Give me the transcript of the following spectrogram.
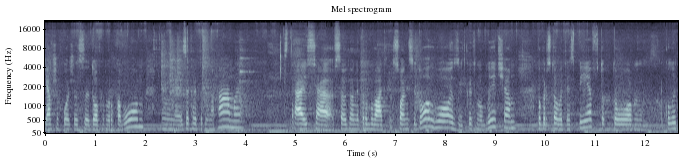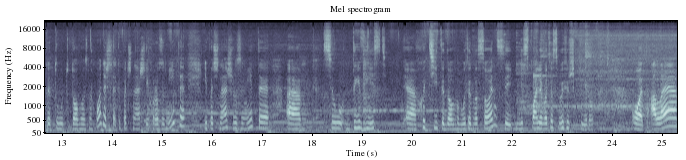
я вже ходжу з довгим рукавом, з закритими ногами. Стараюся все одно не перебувати в сонці довго, з відкритим обличчям, використовувати SPF. Тобто, коли ти тут довго знаходишся, ти починаєш їх розуміти і починаєш розуміти е, цю дивність е, хотіти довго бути на сонці і спалювати свою шкіру. От, але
